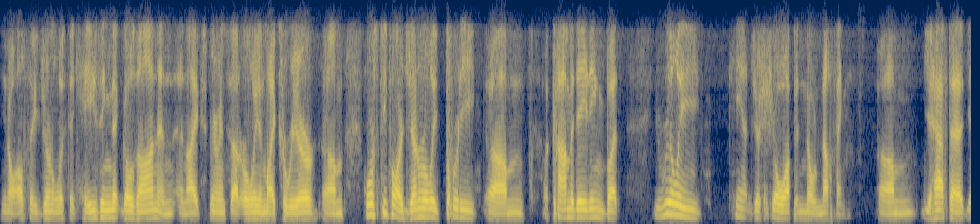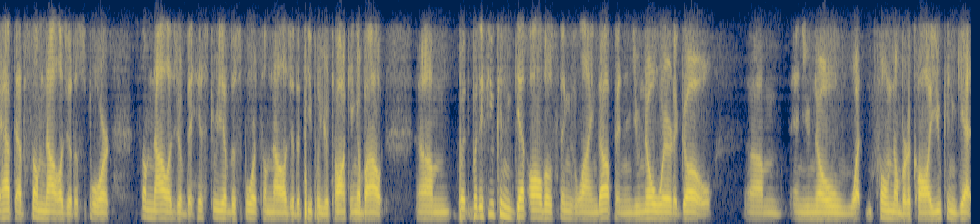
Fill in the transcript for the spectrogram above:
you know, I'll say journalistic hazing that goes on, and and I experienced that early in my career. Um, horse people are generally pretty um, accommodating, but you really can't just show up and know nothing. Um, you have to you have to have some knowledge of the sport, some knowledge of the history of the sport, some knowledge of the people you're talking about. Um, but but if you can get all those things lined up and you know where to go, um, and you know what phone number to call, you can get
